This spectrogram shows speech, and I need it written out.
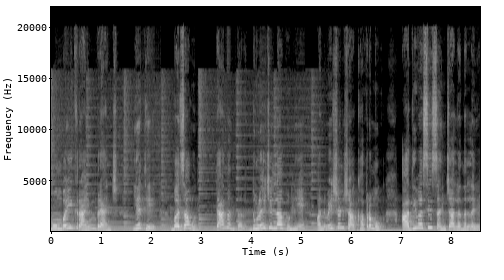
मुंबई क्राईम ब्रँच येथे बजावून त्यानंतर धुळे जिल्हा गुन्हे अन्वेषण शाखा प्रमुख आदिवासी संचालनालय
